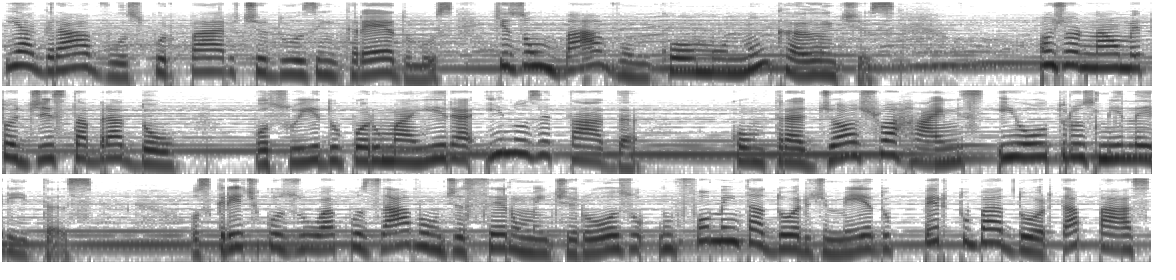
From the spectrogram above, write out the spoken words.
e agravos por parte dos incrédulos, que zombavam como nunca antes. Um jornal metodista bradou, possuído por uma ira inusitada, contra Joshua Himes e outros mileritas. Os críticos o acusavam de ser um mentiroso, um fomentador de medo, perturbador da paz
